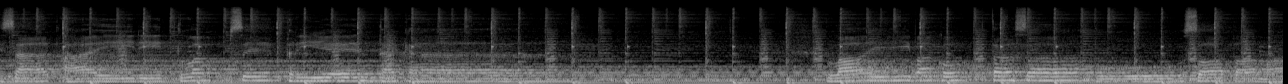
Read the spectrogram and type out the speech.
Isät, äidit, lapset rientäkää. Laiva kohta saapuu satamaan.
